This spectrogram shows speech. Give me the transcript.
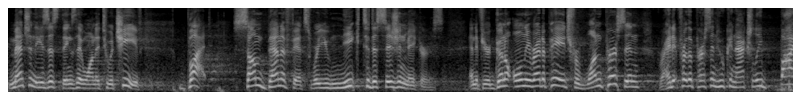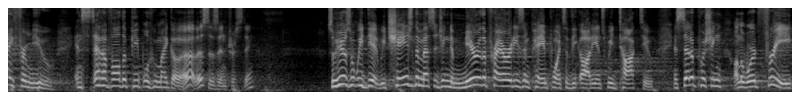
mentioned these as things they wanted to achieve. But some benefits were unique to decision makers. And if you're going to only write a page for one person, write it for the person who can actually buy from you instead of all the people who might go, oh, this is interesting. So here's what we did. We changed the messaging to mirror the priorities and pain points of the audience we'd talk to. Instead of pushing on the word free,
